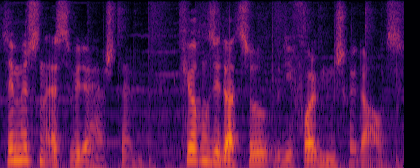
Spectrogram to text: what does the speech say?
Sie müssen es wiederherstellen. Führen Sie dazu die folgenden Schritte aus.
